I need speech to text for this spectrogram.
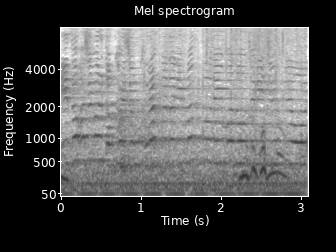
映像始まると会場暗くなりますので、今のうちに準備を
